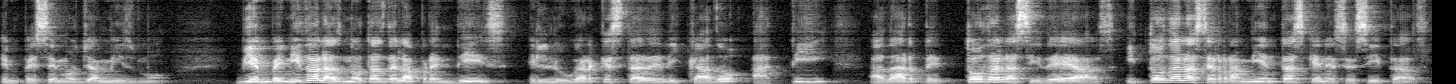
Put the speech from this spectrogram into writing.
empecemos ya mismo. Bienvenido a las Notas del Aprendiz, el lugar que está dedicado a ti, a darte todas las ideas y todas las herramientas que necesitas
